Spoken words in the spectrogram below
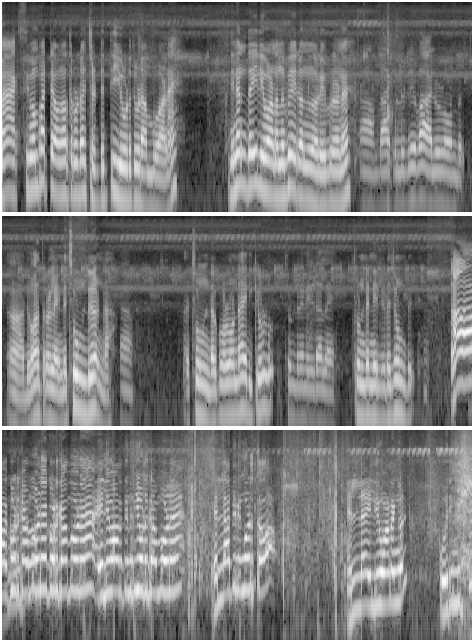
മാക്സിമം പറ്റാവുന്ന അത്ര വെച്ചിട്ട് തീ കൊടുത്ത് വിടാൻ പോവാണേ. ഇതിനെന്താ വേണമെന്ന് പേര് വന്നു പറയും ആ അത് മാത്രല്ല എന്റെ ചുണ്ട് കണ്ട? ആ. ചുണ്ടൊക്കെ ഉള്ളോണ്ടായിരിക്കുള്ളൂ. ചുണ്ടനെല്ലിയുടെ ചുണ്ട്. ആ കൊടുക്കാൻ പോണേ കൊടുക്കാൻ പോണേ. എലിവാണത്തിന് തീ കൊടുക്കാൻ പോണേ. എല്ലാത്തിനും കൊടുത്തോ. എല്ലാ എലിവാണങ്ങൾ ഒരുമിച്ച്.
